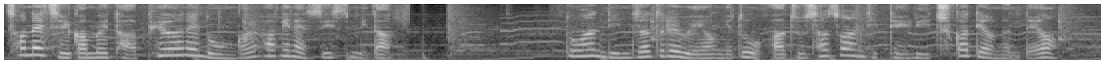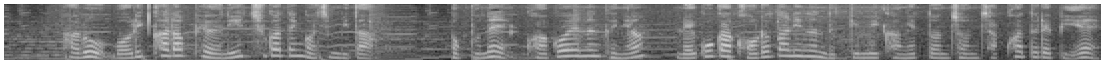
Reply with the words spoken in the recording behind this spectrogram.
천의 질감을 다 표현해 놓은 걸 확인할 수 있습니다. 또한 닌자들의 외형에도 아주 사소한 디테일이 추가되었는데요. 바로 머리카락 표현이 추가된 것입니다. 덕분에 과거에는 그냥 레고가 걸어다니는 느낌이 강했던 전 작화들에 비해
